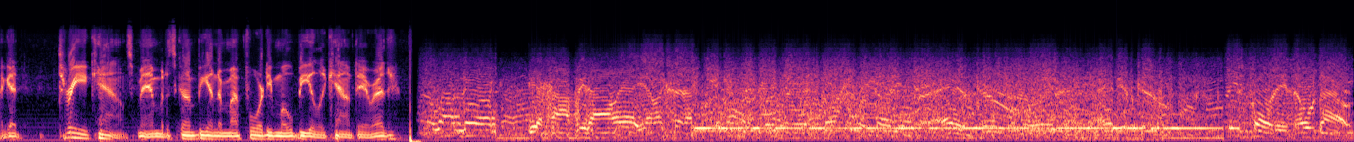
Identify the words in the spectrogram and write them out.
I got three accounts, man, but it's going to be under my 40 Mobile account there, Roger. Yeah, copied cool. 340, no doubt.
